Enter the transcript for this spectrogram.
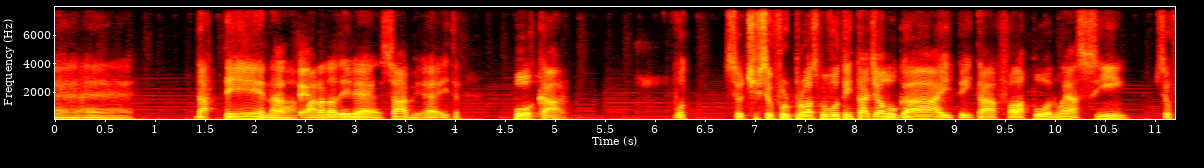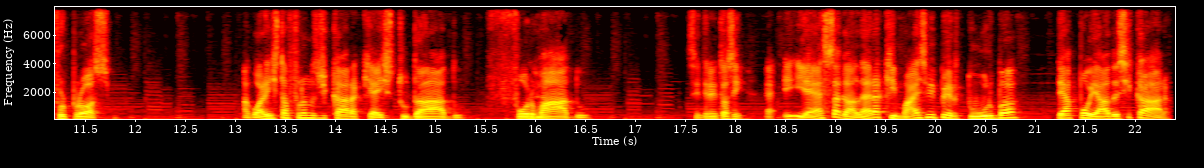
é, é, Datena, Datena. a parada dele é, sabe? É, então, pô, cara, vou- se, eu, se eu for próximo, eu vou tentar dialogar e tentar falar, pô, não é assim, se eu for próximo. Agora a gente tá falando de cara que é estudado, formado. Você entendeu? Então, assim, é- e é essa galera que mais me perturba ter apoiado esse cara.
